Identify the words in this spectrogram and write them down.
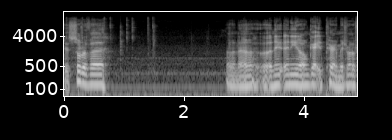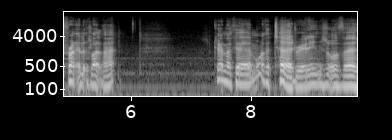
It's sort of a, I don't know, an, an elongated pyramid. From the front it looks like that. Kind of like a, more like a turd really. Sort of uh,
